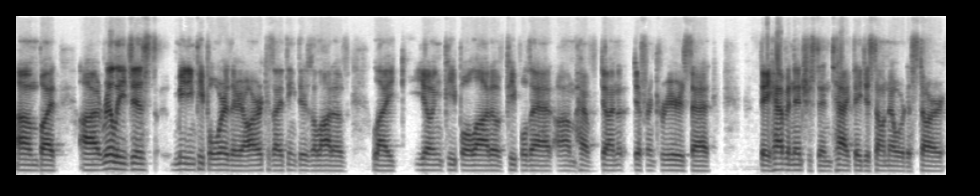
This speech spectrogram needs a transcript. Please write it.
Um, but uh, really just meeting people where they are because I think there's a lot of like young people, a lot of people that um, have done different careers that they have an interest in tech, they just don't know where to start.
